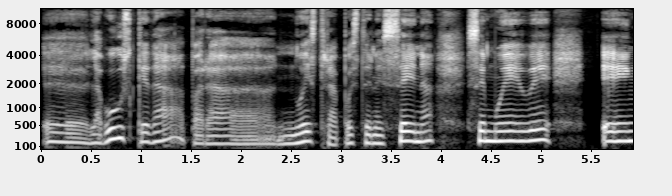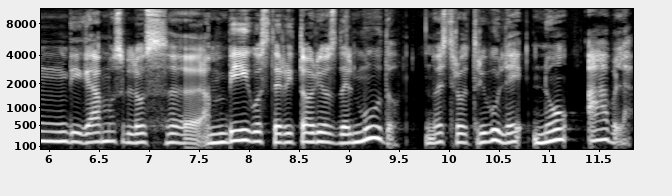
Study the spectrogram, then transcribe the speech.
eh, la búsqueda para nuestra puesta en escena se mueve en, digamos, los eh, ambiguos territorios del mudo. Nuestro tribulé no habla,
